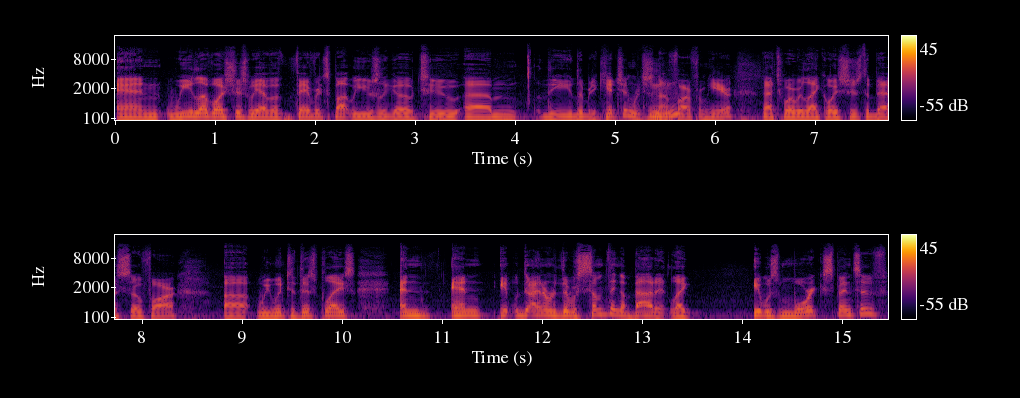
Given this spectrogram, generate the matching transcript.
And we love oysters. We have a favorite spot. We usually go to um, the Liberty Kitchen, which is Mm-hmm. not far from here. That's where we like oysters the best so far. Uh, we went to this place, and and it, I don't know. There was something about it, like it was more expensive,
